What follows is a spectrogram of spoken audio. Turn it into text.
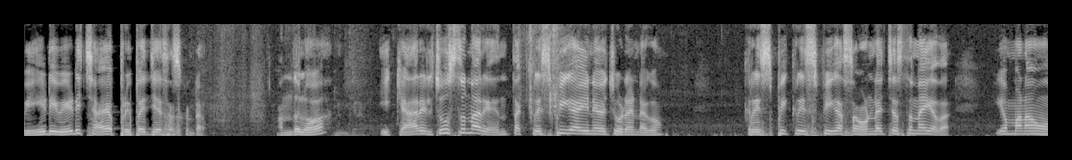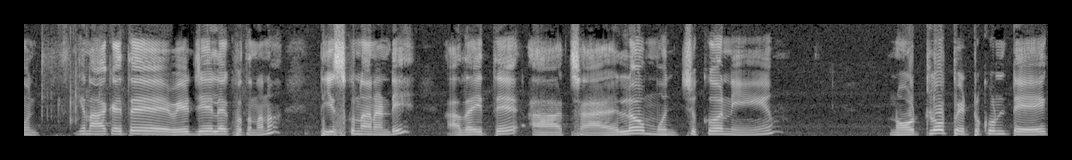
వేడి వేడి ఛాయ్ ప్రిపేర్ చేసేసుకుంటాను అందులో ఈ క్యారీలు చూస్తున్నారు ఎంత క్రిస్పీగా అయినాయో చూడండి అగో. క్రిస్పీ క్రిస్పీగా సౌండ్ వచ్చేస్తున్నాయి కదా. ఇక మనం ఇక నాకైతే వెయిట్ చేయలేకపోతున్నాను. తీసుకున్నానండి. అదైతే ఆ ఛాయలో ముంచుకొని నోట్లో పెట్టుకుంటే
